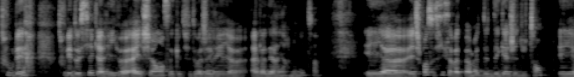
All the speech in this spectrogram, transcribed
tous, les, tous les dossiers qui arrivent à échéance et que tu dois gérer euh, à la dernière minute. Et, je pense aussi que ça va te permettre de dégager du temps et,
